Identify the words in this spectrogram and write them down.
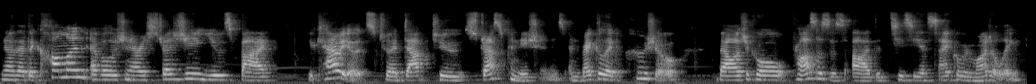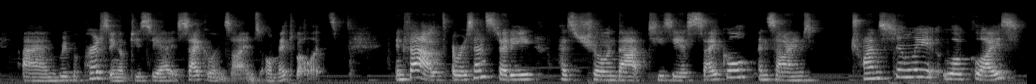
You know that the common evolutionary strategy used by eukaryotes to adapt to stress conditions and regulate crucial biological processes are the TCA cycle remodeling and repurposing of TCA cycle enzymes or metabolites. In fact, a recent study has shown that TCA cycle enzymes transiently localize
